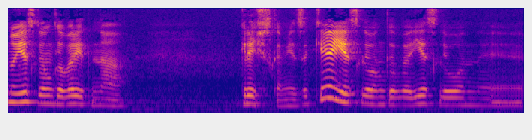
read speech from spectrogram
но если он говорит на греческом языке, если он, говор- если он э,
